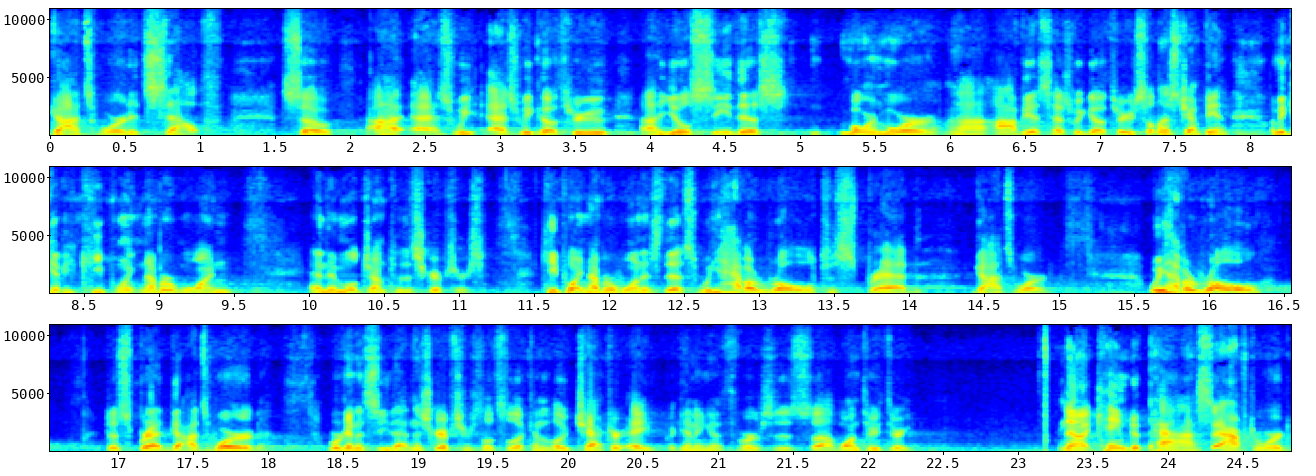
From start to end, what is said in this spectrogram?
God's word itself. So uh, as, we, as we go through, uh, you'll see this more and more uh, obvious as we go through. So let's jump in. Let me give you key point number one and then we'll jump to the scriptures. Key point number one is this we have a role to spread God's word. We have a role to spread God's word. We're going to see that in the scriptures. Let's look in Luke chapter 8, beginning with verses uh, 1 through 3. Now it came to pass afterward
